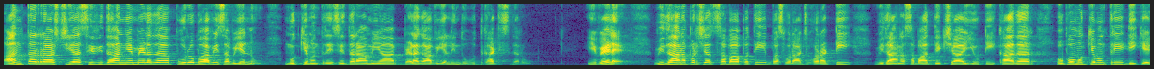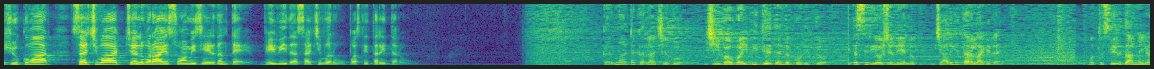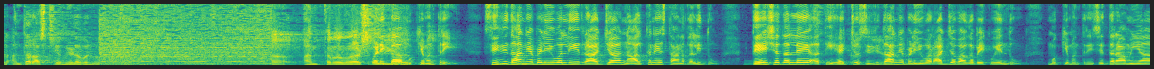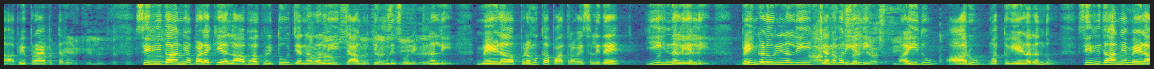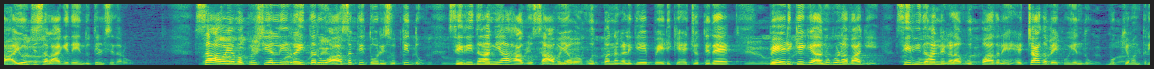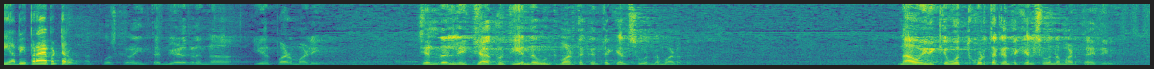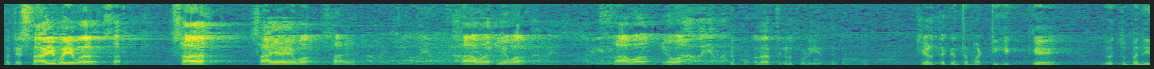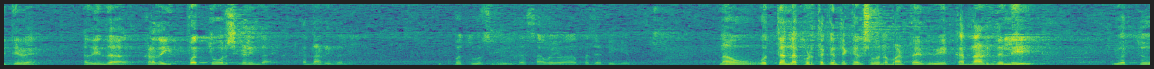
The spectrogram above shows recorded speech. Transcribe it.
ಅಂತಾರಾಷ್ಟ್ರೀಯ ಸಿರಿಧಾನ್ಯ ಮೇಳದ ಪೂರ್ವಭಾವಿ ಸಭೆಯನ್ನು ಮುಖ್ಯಮಂತ್ರಿ ಸಿದ್ದರಾಮಯ್ಯ ಬೆಳಗಾವಿಯಲ್ಲಿಂದು ಉದ್ಘಾಟಿಸಿದರು. ಈ ವೇಳೆ ವಿಧಾನ ಪರಿಷತ್ ಸಭಾಪತಿ ಬಸವರಾಜ ಹೊರಟ್ಟಿ, ವಿಧಾನಸಭಾಧ್ಯಕ್ಷ ಯುಟಿ ಖಾದರ್, ಉಪಮುಖ್ಯಮಂತ್ರಿ ಡಿಕೆ ಶಿವಕುಮಾರ್, ಸಚಿವ ಚೆಲುವರಾಯಸ್ವಾಮಿ ಸೇರಿದಂತೆ ವಿವಿಧ ಸಚಿವರು ಉಪಸ್ಥಿತರಿದ್ದರು. ಕರ್ನಾಟಕ ರಾಜ್ಯವು ಜೀವ ವೈವಿಧ್ಯತೆಯಿಂದ ಕೂಡಿದ್ದು ಹಿತಸಿರಿ ಯೋಜನೆಯನ್ನು ಜಾರಿಗೆ ತರಲಾಗಿದೆ. ಮತ್ತು ಸಿರಿಧಾನ್ಯಗಳ ಅಂತಾರಾಷ್ಟ್ರೀಯ ಮೇಳವನ್ನು ಬಳಿಕ ಅಂತಾರಾಷ್ಟ್ರೀಯ ಮುಖ್ಯಮಂತ್ರಿ ಸಿರಿಧಾನ್ಯ ಬೆಳೆಯುವಲ್ಲಿ ರಾಜ್ಯ ನಾಲ್ಕನೇ ಸ್ಥಾನದಲ್ಲಿದ್ದು ದೇಶದಲ್ಲೇ ಅತಿ ಹೆಚ್ಚು ಸಿರಿಧಾನ್ಯ ಬೆಳೆಯುವ ರಾಜ್ಯವಾಗಬೇಕು ಎಂದು ಮುಖ್ಯಮಂತ್ರಿ ಸಿದ್ದರಾಮಯ್ಯ ಅಭಿಪ್ರಾಯಪಟ್ಟರು. ಸಿರಿಧಾನ್ಯ ಬಳಕೆಯ ಲಾಭ ಕುರಿತು ಜನರಲ್ಲಿ ಜಾಗೃತಿ ಮೂಡಿಸುವ ನಿಟ್ಟಿನಲ್ಲಿ ಮೇಳ ಪ್ರಮುಖ ಪಾತ್ರ ವಹಿಸಲಿದೆ. ಈ ಹಿನ್ನೆಲೆಯಲ್ಲಿ ಬೆಂಗಳೂರಿನಲ್ಲಿ ಜನವರಿಯಲ್ಲಿ ಐದು ಆರು ಮತ್ತು ಏಳರಂದು ಸಿರಿಧಾನ್ಯ ಮೇಳ ಆಯೋಜಿಸಲಾಗಿದೆ ಎಂದು ತಿಳಿಸಿದರು. ಸಾವಯವ ಕೃಷಿಯಲ್ಲಿ ರೈತರು ಆಸಕ್ತಿ ತೋರಿಸುತ್ತಿದ್ದು ಸಿರಿಧಾನ್ಯ ಹಾಗೂ ಸಾವಯವ ಉತ್ಪನ್ನಗಳಿಗೆ ಬೇಡಿಕೆ ಹೆಚ್ಚುತ್ತಿದೆ. ಬೇಡಿಕೆಗೆ ಅನುಗುಣವಾಗಿ ಸಿರಿಧಾನ್ಯಗಳ ಉತ್ಪಾದನೆ ಹೆಚ್ಚಾಗಬೇಕು ಎಂದು ಮುಖ್ಯಮಂತ್ರಿ ಅಭಿಪ್ರಾಯಪಟ್ಟರು. ಜನರಲ್ಲಿ ಜಾಗೃತಿಯನ್ನು ಉಂಟು ಮಾಡತಕ್ಕಂಥ ಕೆಲಸವನ್ನು ಮಾಡಬೇಕು. ನಾವು ಇದಕ್ಕೆ ಒತ್ತು ಕೊಡ್ತಕ್ಕಂಥ ಕೆಲಸವನ್ನು ಮಾಡ್ತಾ ಇದ್ದೀವಿ. ಮತ್ತೆ ಸಾವಯವ ಸ- ಸಾ- ಸಾವಯವ ಸಾಯ- ಸಾವಯವ ಸಾವಯವ. ಪದಾರ್ಥಗಳು ಕೊಡಿ ಇರ್ತಕ್ಕಂಥ ಕೇಳ್ತಕ್ಕಂಥ ಮಟ್ಟಿಗೆ ಇವತ್ತು ಬಂದಿದ್ದೇವೆ. ಅದರಿಂದ ಕಳೆದ ಇಪ್ಪತ್ತು ವರ್ಷಗಳಿಂದ ಕರ್ನಾಟಕದಲ್ಲಿ, ಇಪ್ಪತ್ತು ವರ್ಷಗಳಿಂದ ಸಾವಯವ ಪದ್ಧತಿಗೆ ನಾವು ಒತ್ತನ್ನು ಕೊಡ್ತಕ್ಕಂಥ ಕೆಲಸವನ್ನು ಮಾಡ್ತಾ ಇದ್ದೀವಿ. ಕರ್ನಾಟಕದಲ್ಲಿ ಇವತ್ತು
